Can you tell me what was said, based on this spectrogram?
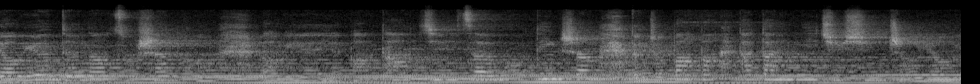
遥远的那座山后，老爷爷把它系在屋顶上，等着爸爸他带你去寻找。遥远，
